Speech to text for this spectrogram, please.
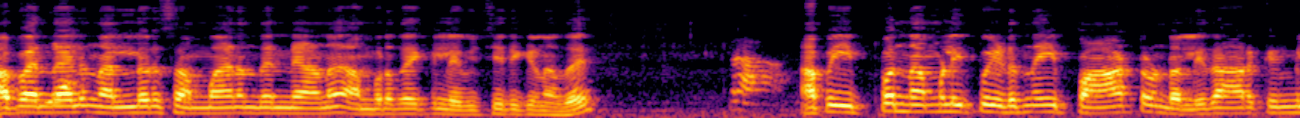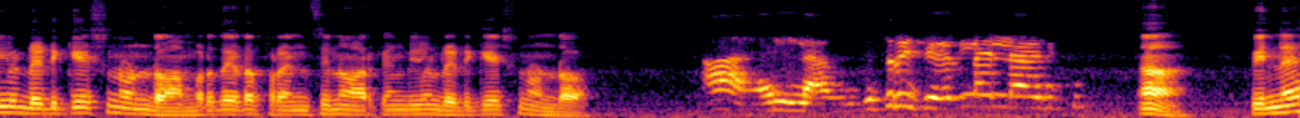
അപ്പൊ എന്തായാലും നല്ലൊരു സമ്മാനം തന്നെയാണ് അമൃതയ്ക്ക് ലഭിച്ചിരിക്കുന്നത്. അപ്പൊ ഇപ്പൊ നമ്മളിപ്പോ ഇടുന്ന ഈ പാട്ടുണ്ടല്ലോ ഇത് ആർക്കെങ്കിലും ഡെഡിക്കേഷൻ ഉണ്ടോ? അമൃതയുടെ ഫ്രണ്ട്സിനോ ആർക്കെങ്കിലും ഡെഡിക്കേഷൻ ഉണ്ടോ? ആ പിന്നെ?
